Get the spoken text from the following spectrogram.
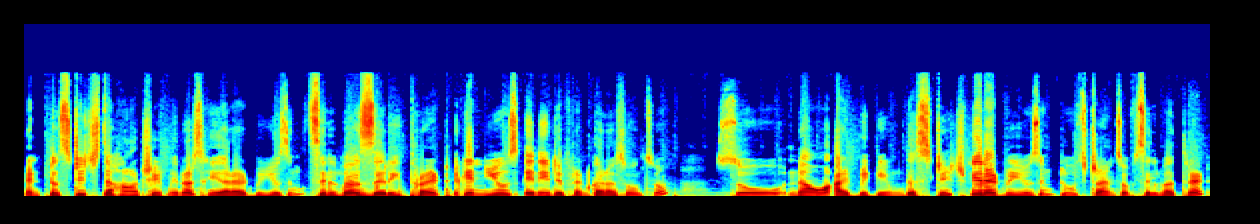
And to stitch the heart shape mirrors here I'd be using silver zari thread. You can use any different colors also. So now I'd be giving the stitch. Here I'd be using two strands of silver thread.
